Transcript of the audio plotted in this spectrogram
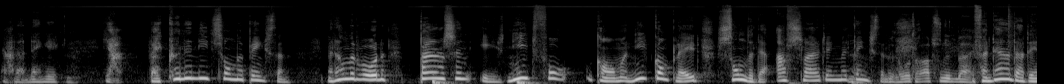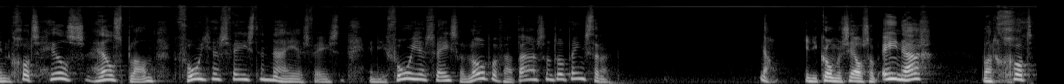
Nou, dan denk ik, ja, wij kunnen niet zonder Pinksteren. Met andere woorden, Pasen is niet volkomen, niet compleet zonder de afsluiting met Pinksteren. dat hoort er absoluut bij. Vandaar dat in Gods heils, heilsplan voorjaarsfeesten, najaarsfeesten. En die voorjaarsfeesten lopen van Pasen tot Pinksteren. Nou, en die komen zelfs op één dag. Want God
